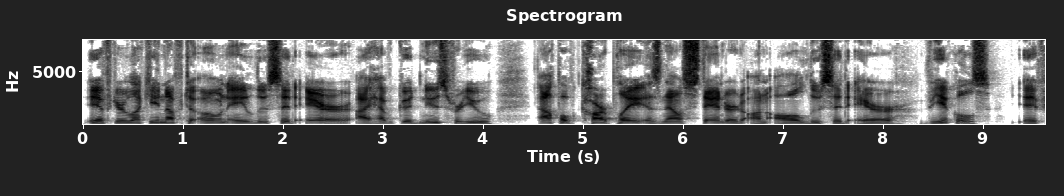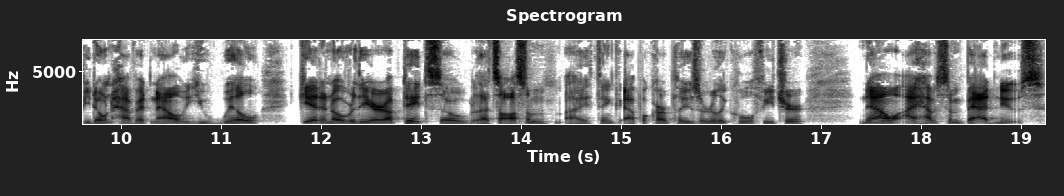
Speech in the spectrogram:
If you're lucky enough to own a Lucid Air, I have good news for you. Apple CarPlay is now standard on all Lucid Air vehicles. If you don't have it now, you will get an over the air update. So that's awesome. I think Apple CarPlay is a really cool feature. Now I have some bad news.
